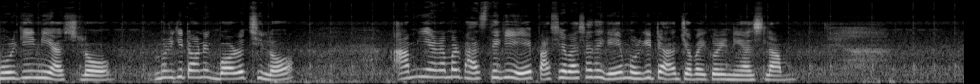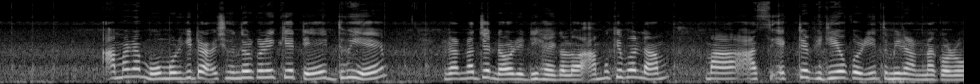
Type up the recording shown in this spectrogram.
মুরগি নিয়ে আসলো। মুরগিটা অনেক বড় ছিল। আমি আর আমার ভাসতে গিয়ে পাশে বাসা থেকে মুরগিটা জবাই করে নিয়ে আসলাম। আমার আম্মু মুরগিটা সুন্দর করে কেটে ধুয়ে রান্নার জন্য রেডি হয়ে গেল। আম্মুকে বললাম, মা, আজ একটা ভিডিও করি, তুমি রান্না করো।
